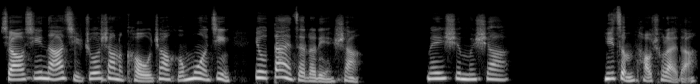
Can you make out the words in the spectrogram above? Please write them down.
小溪拿起桌上的口罩和墨镜，又戴在了脸上：“没什么事儿。”“你怎么逃出来的？”“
